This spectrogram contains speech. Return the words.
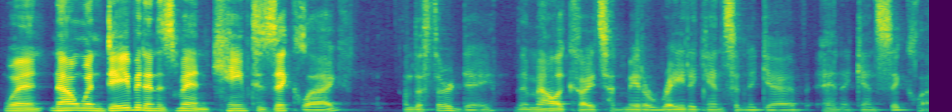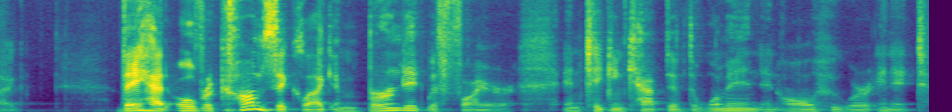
When now when David and his men came to Ziklag on the third day, the Amalekites had made a raid against the Negev and against Ziklag. They had overcome Ziklag and burned it with fire, and taken captive the woman and all who were in it,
